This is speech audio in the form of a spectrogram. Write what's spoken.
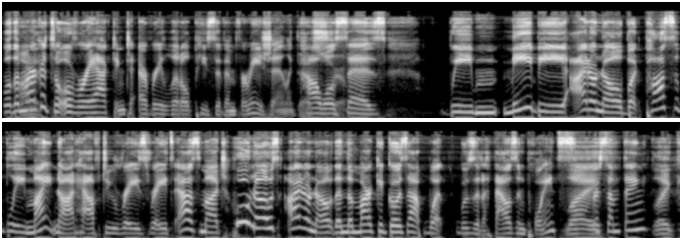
Well, the market's are overreacting to every little piece of information. Like Powell true. says, we m- maybe, I don't know, but possibly might not have to raise rates as much. Who knows? I don't know. Then the market goes up, what was it, a thousand points like or something? Like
